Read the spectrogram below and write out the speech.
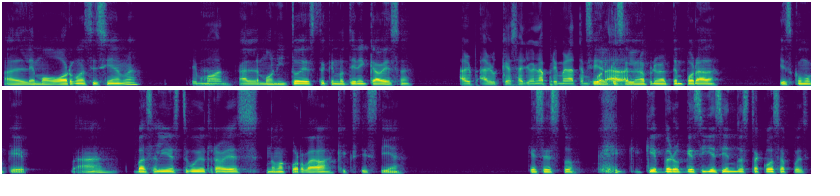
al Demogorgon, así se llama. Simón. Al monito este que no tiene cabeza. Al, al que salió en la primera Sí, el temporada. que salió en la primera temporada. Y es como que, ah, va a salir este güey otra vez. No me acordaba que existía. ¿Qué es esto? ¿Qué, qué- pero qué sigue siendo esta cosa, pues?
